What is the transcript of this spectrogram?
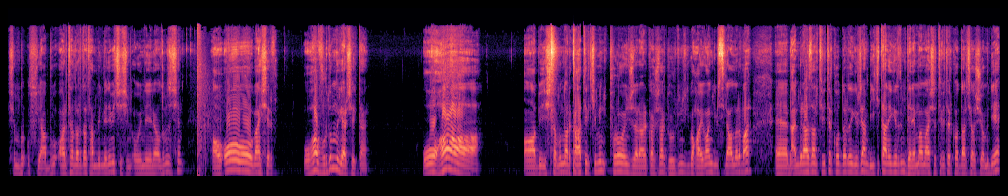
Şimdi bu, uf ya bu haritaları da tam bilmediğim için şimdi oyunda yeni olduğumuz için. Oo, oo ben Şerif. Oha vurdun mu gerçekten? Oha! Abi işte bunlar katil kimin pro oyuncuları arkadaşlar. Gördüğünüz gibi hayvan gibi silahları var. Ee, ben birazdan Twitter kodları da gireceğim. Bir iki tane girdim deneme amaçlı Twitter kodlar çalışıyor mu diye.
